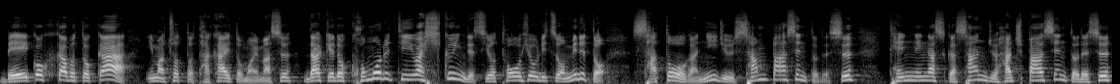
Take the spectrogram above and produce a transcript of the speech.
米国株とか今ちょっと高いと思います。だけどコモディティは低いんですよ。投票率を見ると砂糖が23%です。天然ガスが38%です。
